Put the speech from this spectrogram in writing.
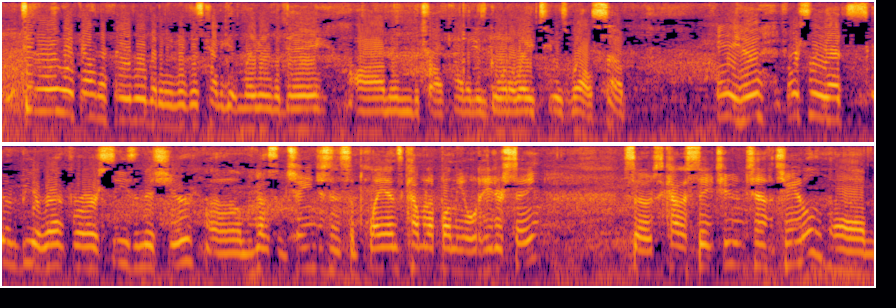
it didn't really work out in our favor, but I mean, it is kind of getting later in the day, um, and the track kind of is going away too as well. So, anywho, unfortunately, that's going to be a wrap for our season this year. Um, we've got some changes and some plans coming up on the old H8rstang. So just kind of stay tuned to the channel um,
